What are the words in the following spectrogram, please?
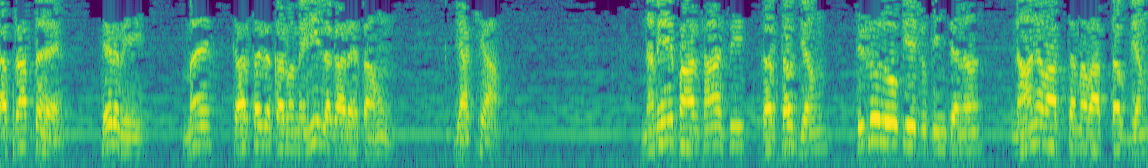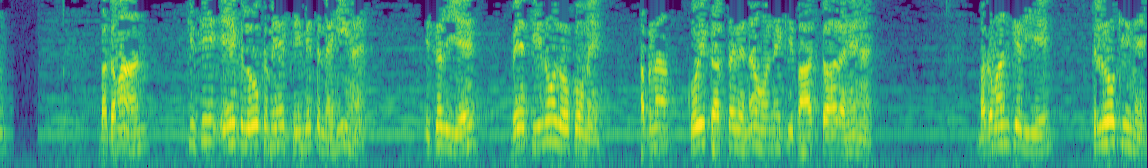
अप्राप्त है। फिर भी मैं कर्तव्य कर्म में ही लगा रहता हूँ। व्याख्या। न मे पार्थासी कर्तव्यम त्रिषु लोकेशु किंचन नानवाप्तम वाप्तव्यम भगवान किसी एक लोक में सीमित नहीं है, इसलिए वे तीनों लोकों में अपना कोई कर्तव्य न होने की बात कह रहे हैं। भगवान के लिए त्रिलोकी में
